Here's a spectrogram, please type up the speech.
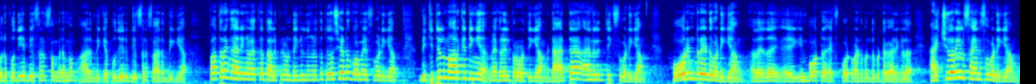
ഒരു പുതിയ ബിസിനസ് സംരംഭം ആരംഭിക്കുക പുതിയൊരു ബിസിനസ് ആരംഭിക്കുക. അപ്പോൾ അത്തരം കാര്യങ്ങളൊക്കെ താല്പര്യമുണ്ടെങ്കിൽ നിങ്ങൾക്ക് തീർച്ചയായിട്ടും കോമേഴ്സ് പഠിക്കാം. ഡിജിറ്റൽ മാർക്കറ്റിംഗ് മേഖലയിൽ പ്രവർത്തിക്കാം. ഡാറ്റ അനലിറ്റിക്സ് പഠിക്കാം. ഫോറിൻ ട്രേഡ് പഠിക്കാം അതായത് ഇമ്പോർട്ട് എക്സ്പോർട്ടുമായിട്ട് ബന്ധപ്പെട്ട കാര്യങ്ങൾ. ആക്ച്വറിയൽ സയൻസ് പഠിക്കാം.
